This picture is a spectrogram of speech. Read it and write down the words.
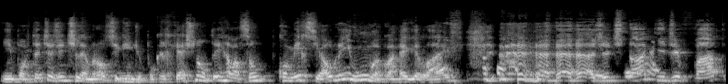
E é importante a gente lembrar o seguinte: o PokerCast não tem relação comercial nenhuma com a Reg Life. a gente está aqui de fato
